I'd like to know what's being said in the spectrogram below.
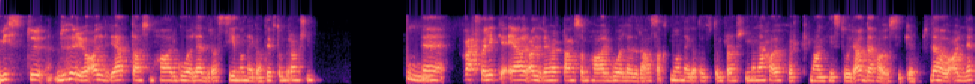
hvis du, du hører jo aldri at de som har gode ledere, sier noe negativt om bransjen. Mm. Hvert fall ikke. Jeg har aldri hørt dem som har gode ledere har sagt noe negativt om bransjen, men jeg har jo hørt mange historier. Det har jo sikkert, det har jo alle.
